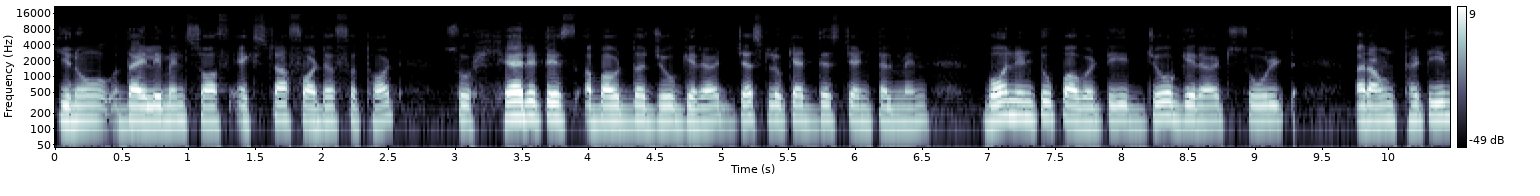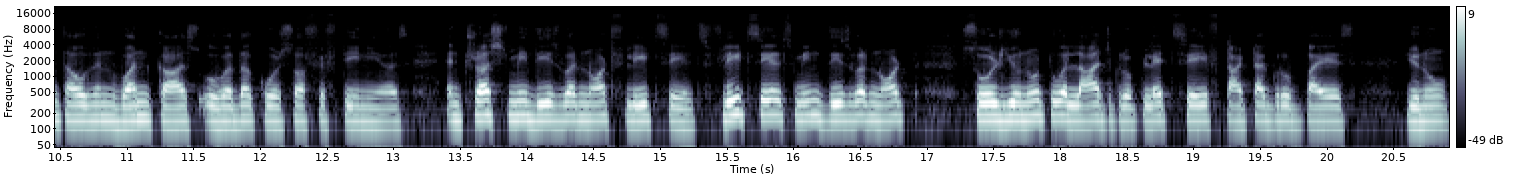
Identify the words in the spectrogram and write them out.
you know the elements of extra fodder for thought. So here it is about the Joe Girard. Just look at this gentleman born into poverty. Joe Girard sold around 13,001 cars over the course of 15 years and trust me these were not fleet sales. Fleet sales mean these were not sold you know to a large group. Let's say if Tata group buys you know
